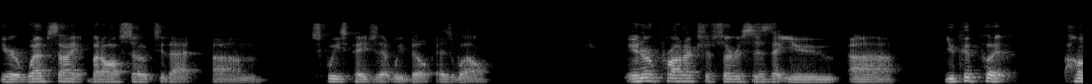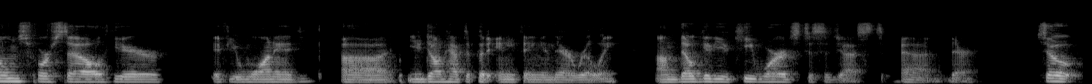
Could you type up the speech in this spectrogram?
your website, but also to that um, squeeze page that we built as well. Inner products or services that you, uh, you could put homes for sale here if you wanted. Uh, you don't have to put anything in there really. Um, they'll give you keywords to suggest uh, there. So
